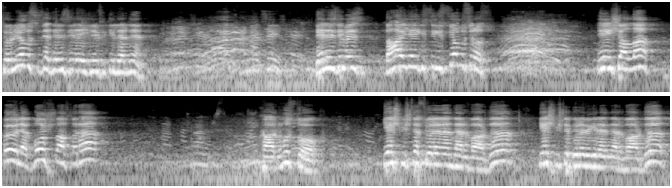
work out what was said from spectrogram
söylüyor mu size Denizli ile ilgili fikirlerini? Denizlimiz daha ileri gitsin istiyor musunuz? İnşallah öyle boş laflara karnımız tok. Geçmişte söylenenler vardı, geçmişte göreve gelenler vardı.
